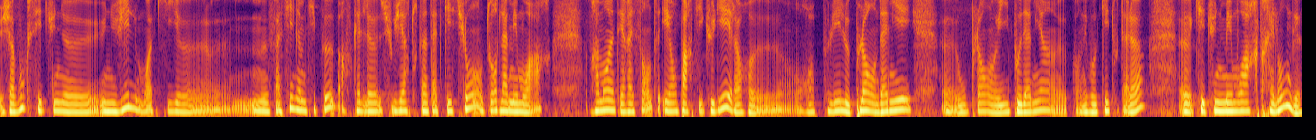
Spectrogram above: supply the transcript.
j'avoue que c'est une, une ville, moi, qui me fascine un petit peu parce qu'elle suggère tout un tas de questions autour de la mémoire, vraiment intéressantes, et en particulier alors, euh, on rappelait le plan damier euh, ou plan hippodamien euh, qu'on évoquait tout à l'heure, qui est une mémoire très longue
